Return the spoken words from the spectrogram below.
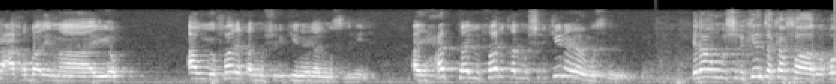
ka aqbali maayo. Aw yufaariqa almushrikiina ila lmuslimiin ay xataa yufaariqa almushrikiina ila lmuslimiin ilaa uu mushrikiinta ka faaruqo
